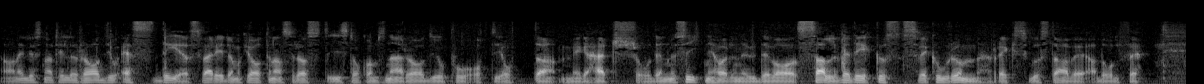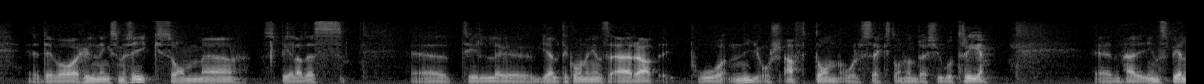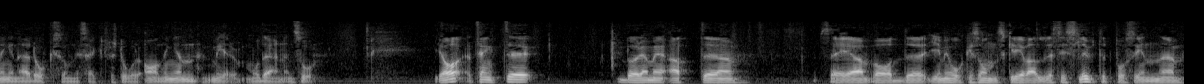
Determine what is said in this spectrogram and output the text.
Ja, ni lyssnar till Radio SD, Sverigedemokraternas röst i Stockholms närradio på 88 MHz. Och den musik ni hörde nu, det var Salve Decus Svecorum, Rex Gustave Adolfe. Eh, det var hyllningsmusik som spelades Eh, till eh, hjältekonungens ära på nyårsafton år 1623. Eh, den här inspelningen är dock, som ni säkert förstår, aningen mer modern än så. Ja, jag tänkte börja med att säga vad Jimmy Åkesson skrev alldeles i slutet på sin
